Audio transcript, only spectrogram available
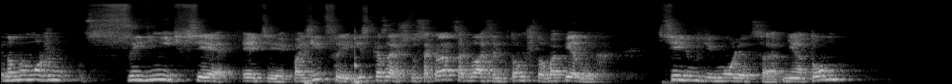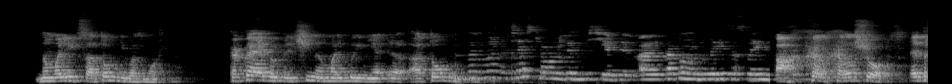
Но мы можем соединить все эти позиции и сказать, что Сократ согласен в том, что, во-первых, все люди молятся не о том, но молиться о том невозможно. Какая бы причина мольбы не э, о том... Возможно, те, с кем он ведет беседы, а как он говорит со своими... А, хо- хорошо. Это,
